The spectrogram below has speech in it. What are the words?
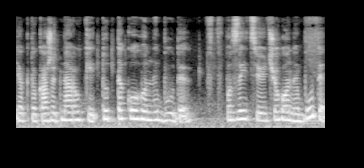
як то кажуть, на руки. Тут такого не буде. В позицію чого не буде,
